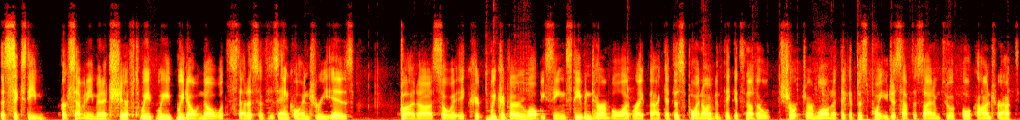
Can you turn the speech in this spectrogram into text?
a 60 or 70 minute shift. We, we, we don't know what the status of his ankle injury is. But uh, so it could, we could very well be seeing Stephen Turnbull at right back. At this point, I don't even think it's another short term loan. I think at this point, you just have to sign him to a full contract.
